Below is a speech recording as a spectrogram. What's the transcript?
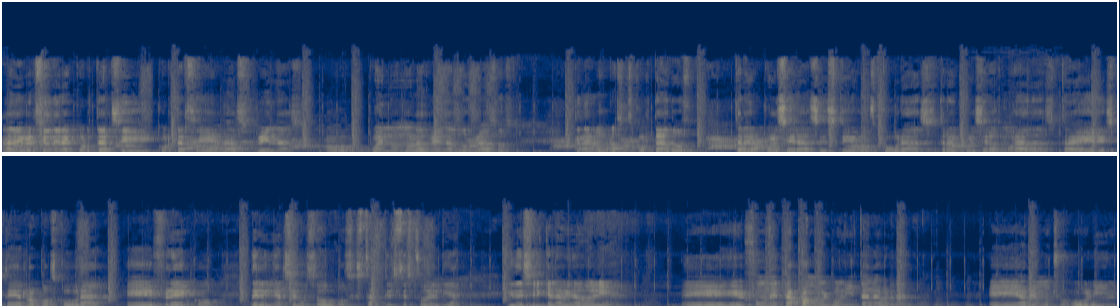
la diversión era cortarse, cortarse las venas, o bueno, no las venas, los brazos, tener los brazos cortados, traer pulseras este, oscuras, traer pulseras moradas, traer este, ropa oscura, eh, fleco, delinearse los ojos, estar tristes todo el día y decir que la vida dolía. Eh, fue una etapa muy bonita, la verdad. Eh, había mucho bullying.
